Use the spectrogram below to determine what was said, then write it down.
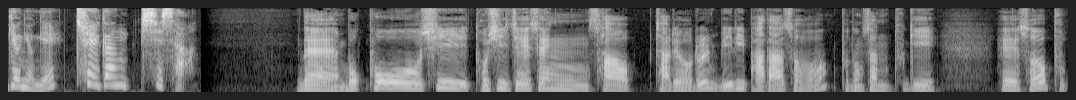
최경영의 최강 시사. 네, 목포시 도시재생 사업 자료를 미리 받아서 부동산 투기해서 부,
